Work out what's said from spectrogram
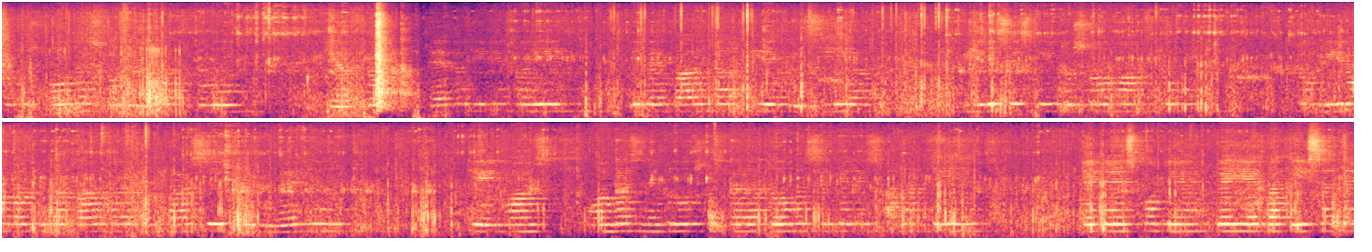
Thank you. Ενέσποτε δε επατήσατε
